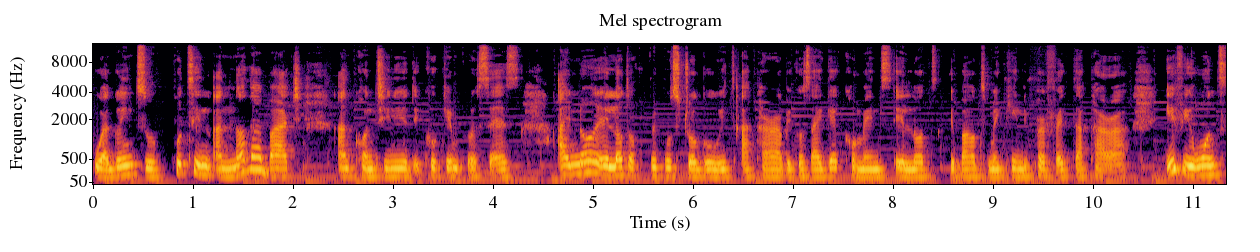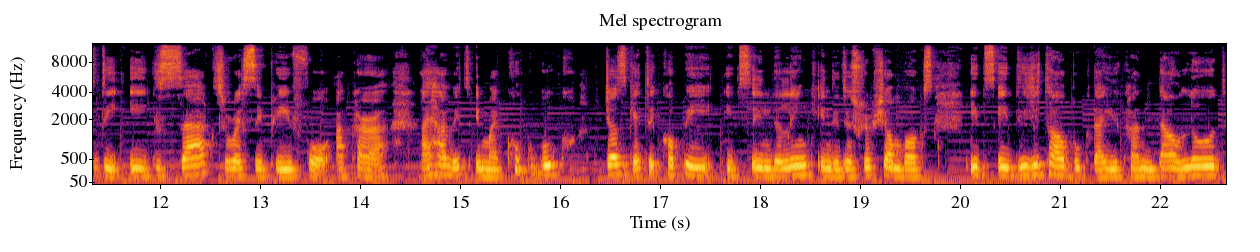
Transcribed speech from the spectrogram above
We're going to put in another batch and continue the cooking process. I know a lot of people struggle with akara because i get comments a lot about making the perfect akara. If you want the exact recipe for akara i have it in my cookbook just get a copy. It's in the link in the description box. It's a digital book that you can download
